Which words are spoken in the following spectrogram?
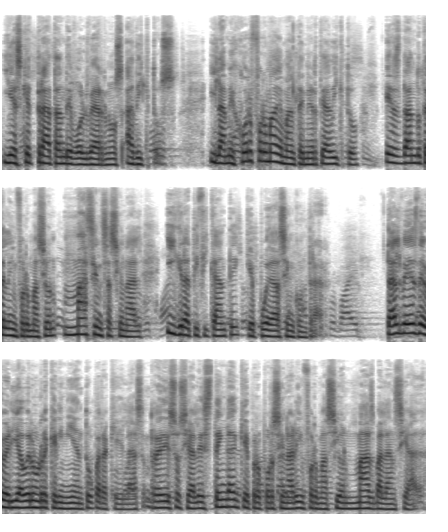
Y es que tratan de volvernos adictos. Y la mejor forma de mantenerte adicto es dándote la información más sensacional y gratificante que puedas encontrar. Tal vez debería haber un requerimiento para que las redes sociales tengan que proporcionar información más balanceada.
